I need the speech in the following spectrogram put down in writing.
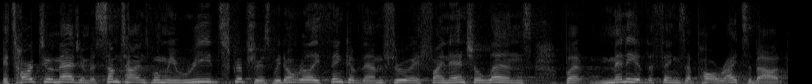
It's hard to imagine, but sometimes when we read scriptures, we don't really think of them through a financial lens, but many of the things that Paul writes about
